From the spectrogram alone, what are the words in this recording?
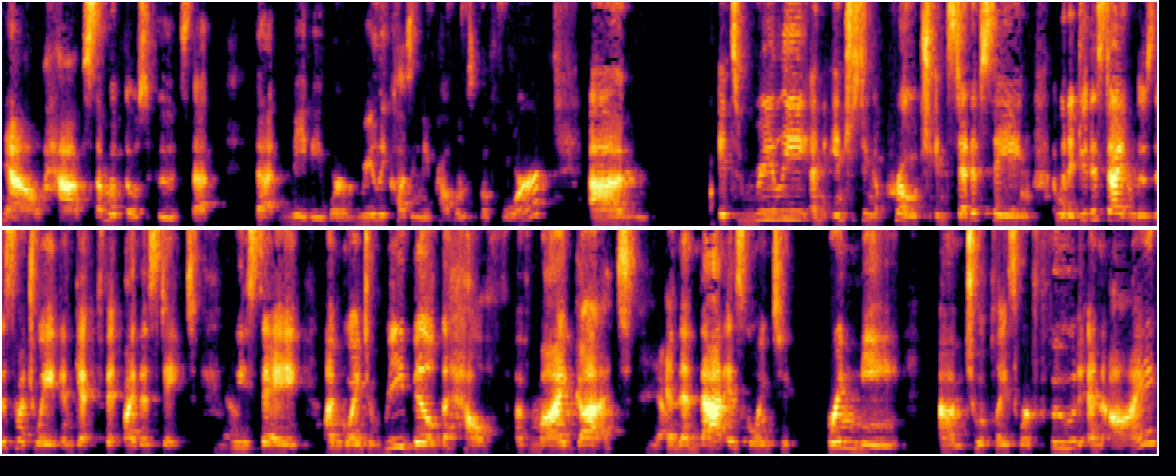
now have some of those foods that that maybe were really causing me problems before. Um, it's really an interesting approach. Instead of saying I'm going to do this diet and lose this much weight and get fit by this date, Yeah. we say I'm going to rebuild the health of my gut, Yeah. and then that is going to bring me um, to a place where food and I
